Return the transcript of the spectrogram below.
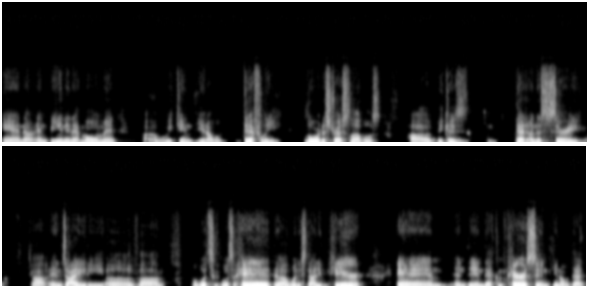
and uh, and being in that moment, uh, we can you know definitely lower the stress levels uh, because that unnecessary uh, anxiety of um, what's what's ahead uh, when it's not even here, and and then that comparison, you know that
